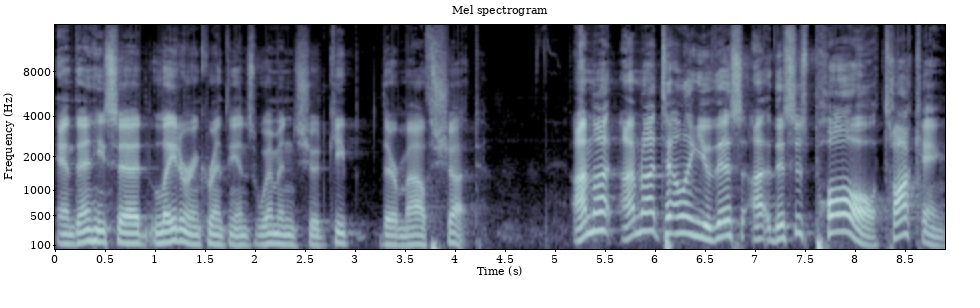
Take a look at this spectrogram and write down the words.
And then he said later in Corinthians, women should keep their mouths shut. I'm not, I'm not telling you this. Uh, this is Paul talking,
